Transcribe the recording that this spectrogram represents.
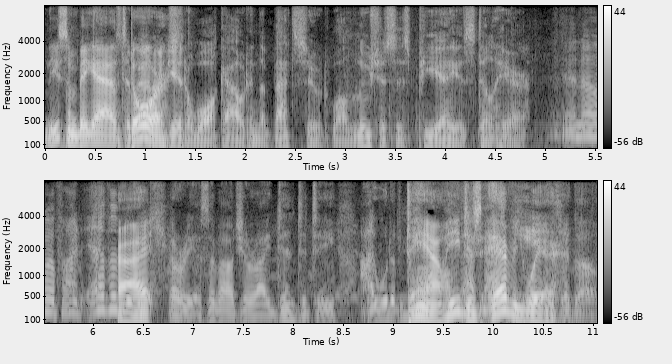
These some big ass It's a doors. bad idea to walk out in the Batsuit while Lucius's PA is still here. You know, if I'd ever All been right. curious about your identity, I would have. Damn, torn he just everywhere. years ago.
